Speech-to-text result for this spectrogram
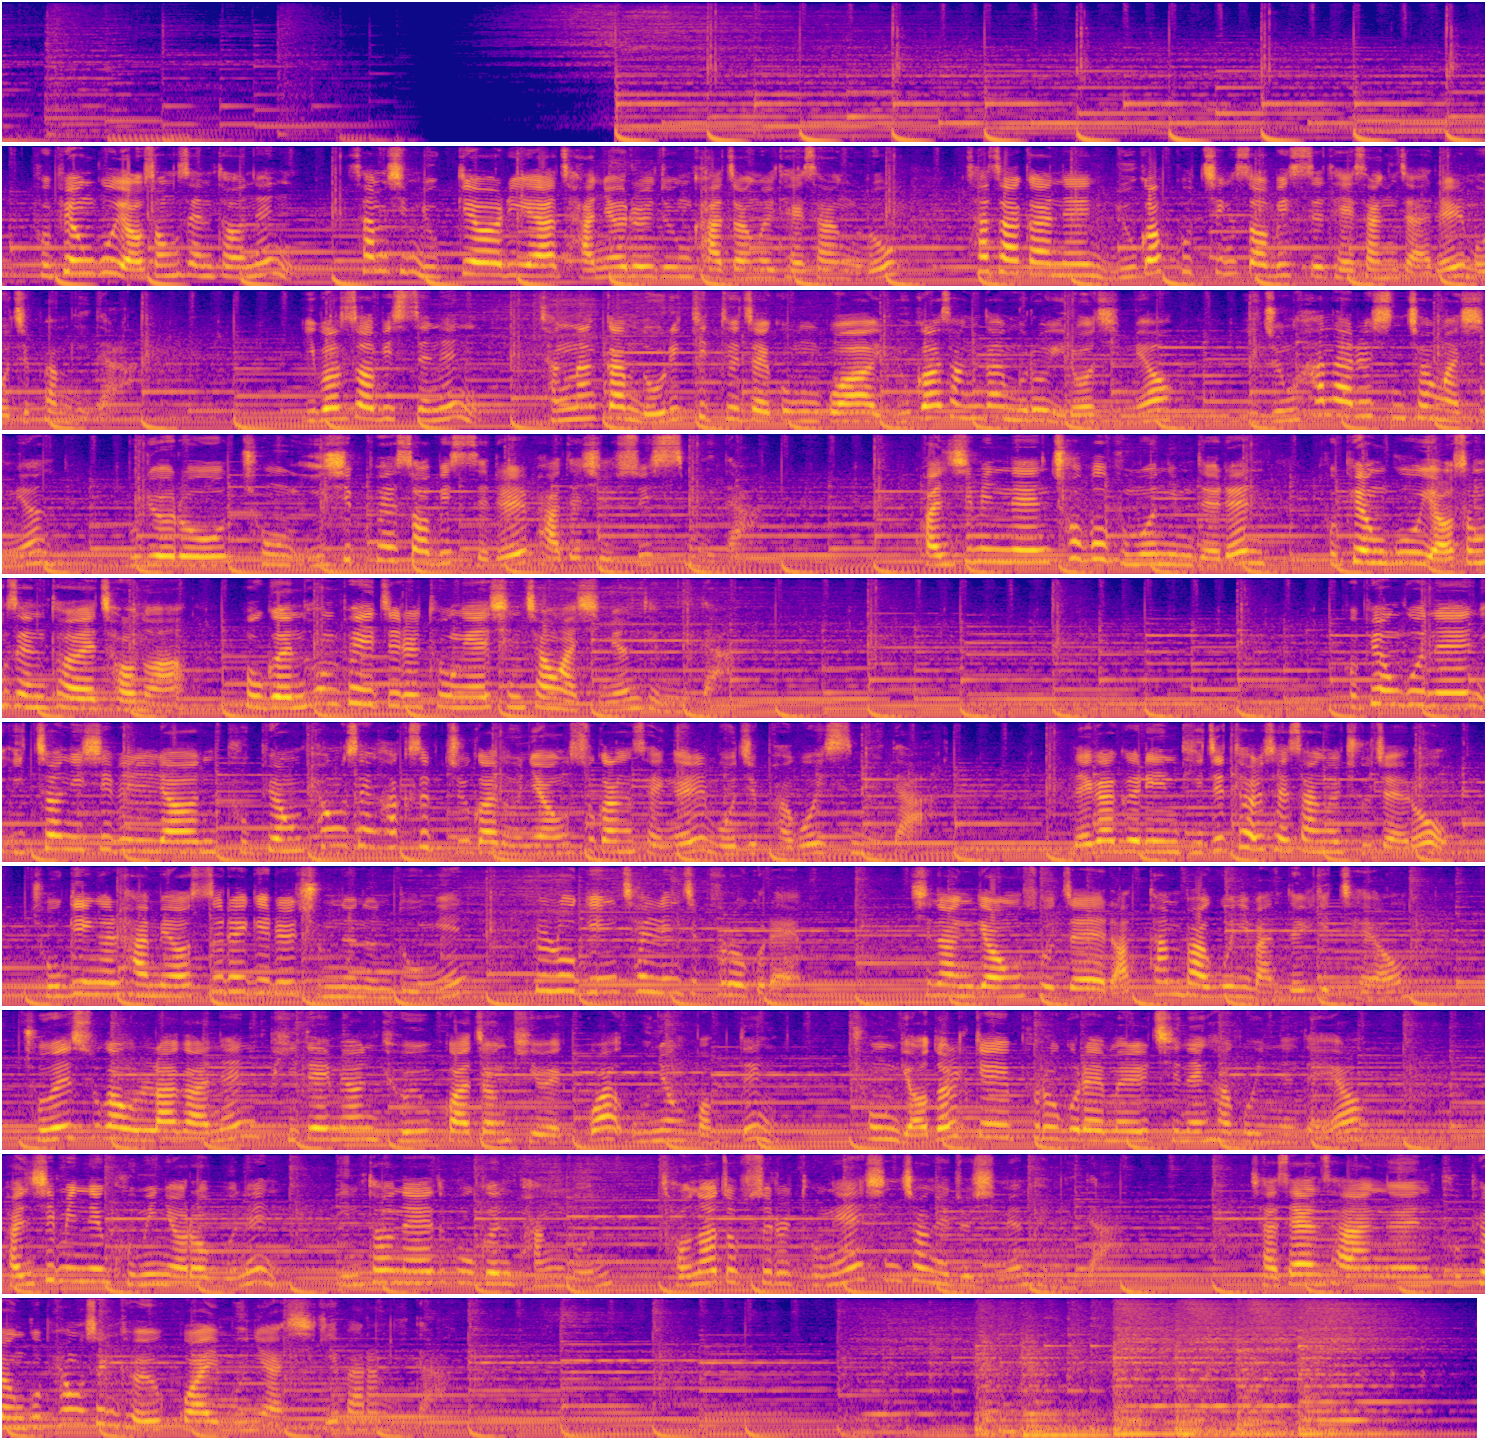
부평구 여성센터는 36개월 이하 자녀를 둔 가정을 대상으로 찾아가는 육아 코칭 서비스 대상자를 모집합니다. 이번 서비스는 장난감 놀이키트 제공과 육아 상담으로 이루어지며 이 중 하나를 신청하시면 무료로 총 20회 서비스를 받으실 수 있습니다. 관심 있는 초보 부모님들은 부평구 여성센터에 전화 혹은 홈페이지를 통해 신청하시면 됩니다. 부평구는 2021년 부평 평생학습주간 운영 수강생을 모집하고 있습니다. 내가 그린 디지털 세상을 주제로 조깅을 하며 쓰레기를 줍는 운동인 플로깅 챌린지 프로그램, 친환경 소재 라탄 바구니 만들기 체험, 조회수가 올라가는 비대면 교육과정 기획과 운영법 등 총 8개의 프로그램을 진행하고 있는데요. 관심 있는 구민 여러분은 인터넷 혹은 방문, 전화 접수를 통해 신청해 주시면 됩니다. 자세한 사항은 부평구 평생교육과에 문의하시기 바랍니다.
